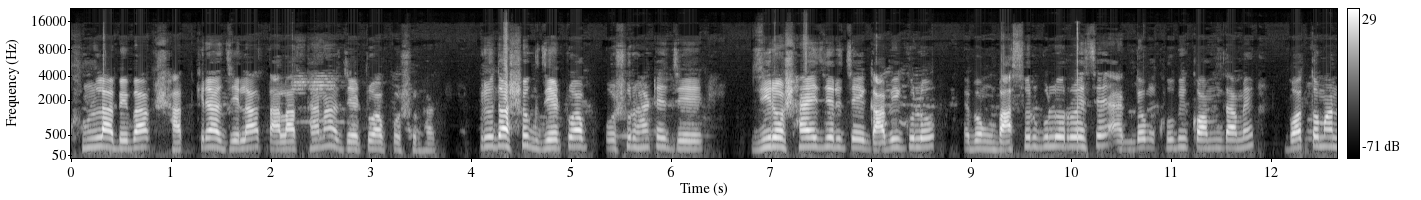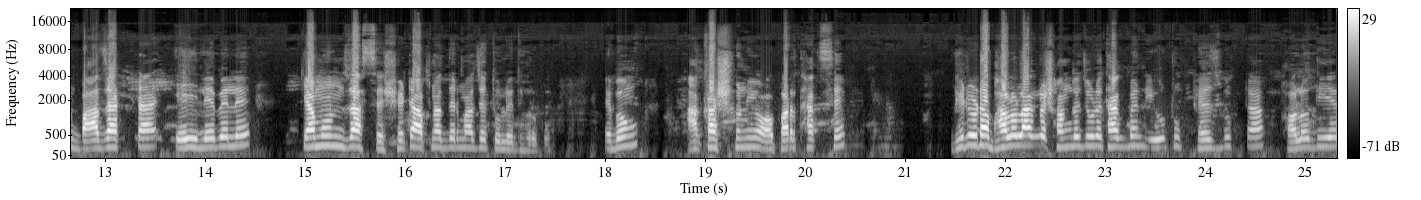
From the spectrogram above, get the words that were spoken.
খুলনা বিভাগ, সাতক্ষীরা জেলা তালার থানা, জেটুয়া পশুরহাট। প্রিয় দর্শক, জেটুয়া পশুরহাটে যে জিরো সাইজের যে গাবিগুলো এবং বাছুরগুলো রয়েছে, একদম খুবই কম দামে, বর্তমান বাজারটা এই লেভেলে কেমন যাচ্ছে সেটা আপনাদের মাঝে তুলে ধরবো। এবং আকর্ষণীয় অফার থাকছে। ভিডিওটা ভালো লাগলে সঙ্গে জুড়ে থাকবেন। ইউটিউব ফেসবুকটা ফলো দিয়ে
